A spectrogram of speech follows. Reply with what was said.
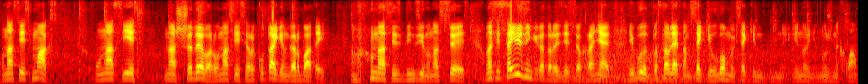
У нас есть Макс. У нас есть наш шедевр. У нас есть Ракутагин горбатый. У нас есть бензин, у нас все есть. У нас есть союзники, которые здесь все охраняют. И будут поставлять нам всякие ломы, всякий иной ненужный хлам.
